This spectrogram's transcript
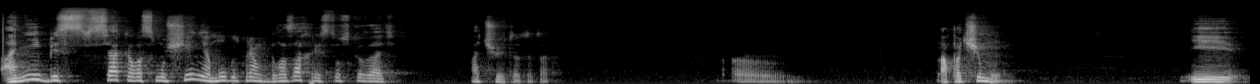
они без всякого смущения могут прямо в глаза Христу сказать, а что это ты так? А почему? И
